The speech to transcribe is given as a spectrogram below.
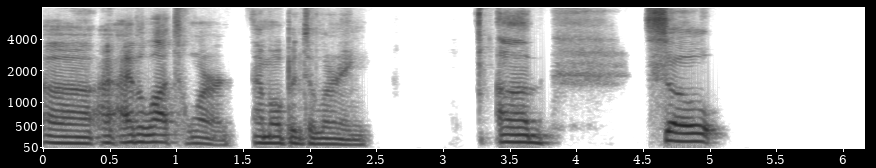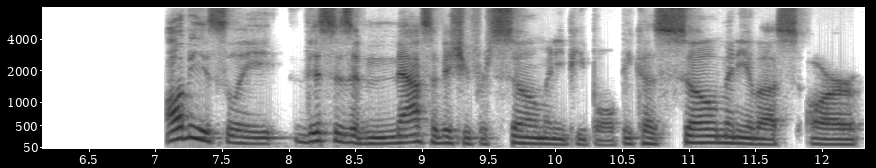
uh I, I have a lot to learn. I'm open to learning. Um so obviously this is a massive issue for so many people because so many of us are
